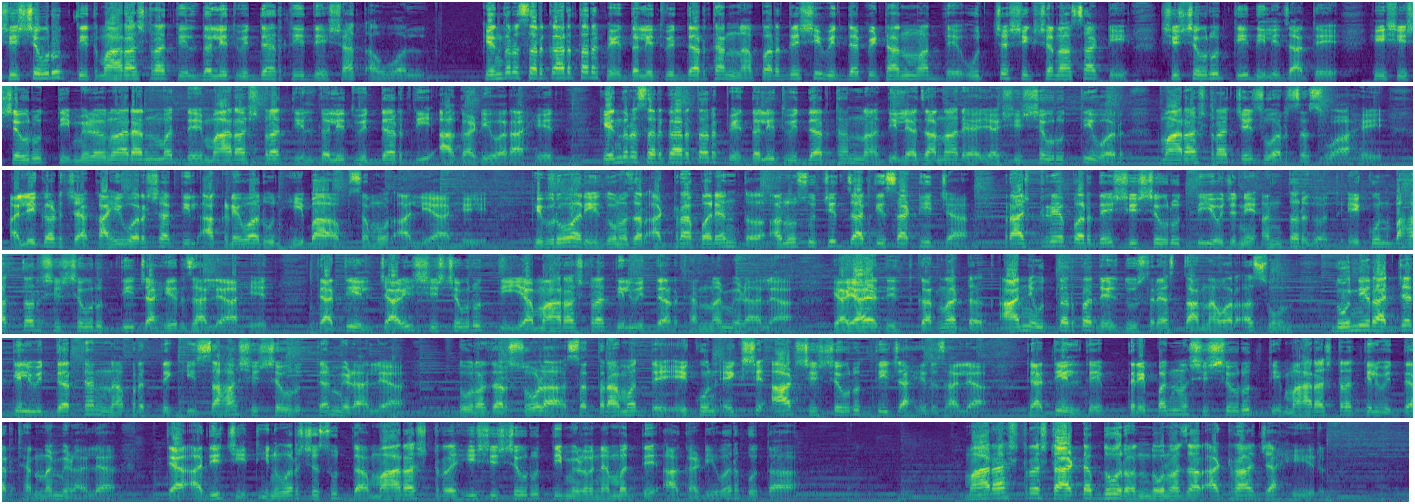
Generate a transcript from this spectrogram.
शिष्यवृत्तीत महाराष्ट्रातील दलित विद्यार्थी देशात अव्वल. केंद्र सरकारतर्फे दलित विद्यार्थ्यांना परदेशी विद्यापीठांमध्ये उच्च शिक्षणासाठी शिष्यवृत्ती दिली जाते. ही शिष्यवृत्ती मिळवणाऱ्यांमध्ये महाराष्ट्रातील दलित विद्यार्थी आघाडीवर आहेत. केंद्र सरकारतर्फे दलित विद्यार्थ्यांना दिल्या जाणाऱ्या या शिष्यवृत्तीवर महाराष्ट्राचेच वर्चस्व आहे. अलीकडच्या काही वर्षातील आकडेवारून ही बाब समोर आली आहे. फेब्रुवारी दोन हजार अठरा पर्यंत अनुसूचित जातीसाठीच्या राष्ट्रीय परदेश शिष्यवृत्ती योजनेअंतर्गत एकूण बहात्तर शिष्यवृत्ती जाहीर झाल्या आहेत. त्यातील चाळीस शिष्यवृत्ती या महाराष्ट्रातील विद्यार्थ्यांना मिळाल्या. या यादीत कर्नाटक आणि उत्तर प्रदेश दुसऱ्या स्थानावर असून दोन्ही राज्यातील विद्यार्थ्यांना प्रत्येकी सहा शिष्यवृत्त्या मिळाल्या. दोन हजार सोळा सतरामध्ये एकूण एकशे आठ शिष्यवृत्ती जाहीर झाल्या. त्यातील ते त्रेपन्न शिष्यवृत्ती महाराष्ट्रातील विद्यार्थ्यांना मिळाल्या. त्या आधीची तीन वर्ष सुद्धा महाराष्ट्र ही शिष्यवृत्ती मिळवण्यामध्ये आघाडीवर होता. महाराष्ट्र स्टार्टअप धोरण दोन हजार अठरा जाहीर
